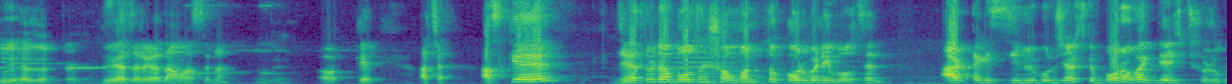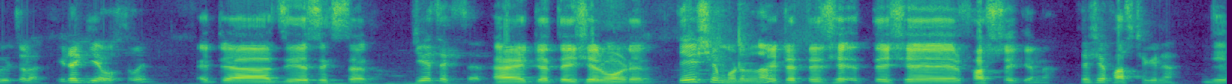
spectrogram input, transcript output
দুই হাজার টাকা। দুই হাজার টাকা দাম আছে না? ওকে আচ্ছা আজকে যেহেতু এটা বলছেন সম্মান তো করবেনই বলছেন। আরেকটা কি সিভি কোন আজকে? বড় বাইক দিয়ে শুরু করি চলেন। এটা কি অবস্থা ভাই? এটা জিএসএক্স স্যার। জিএসএক্স স্যার। হ্যাঁ এটা তেইশের মডেল তেইশের মডেল না? এটা তেইশে তেইশের ফার্স্টে কেনা। তেইশে ফার্স্ট কিনা? জি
